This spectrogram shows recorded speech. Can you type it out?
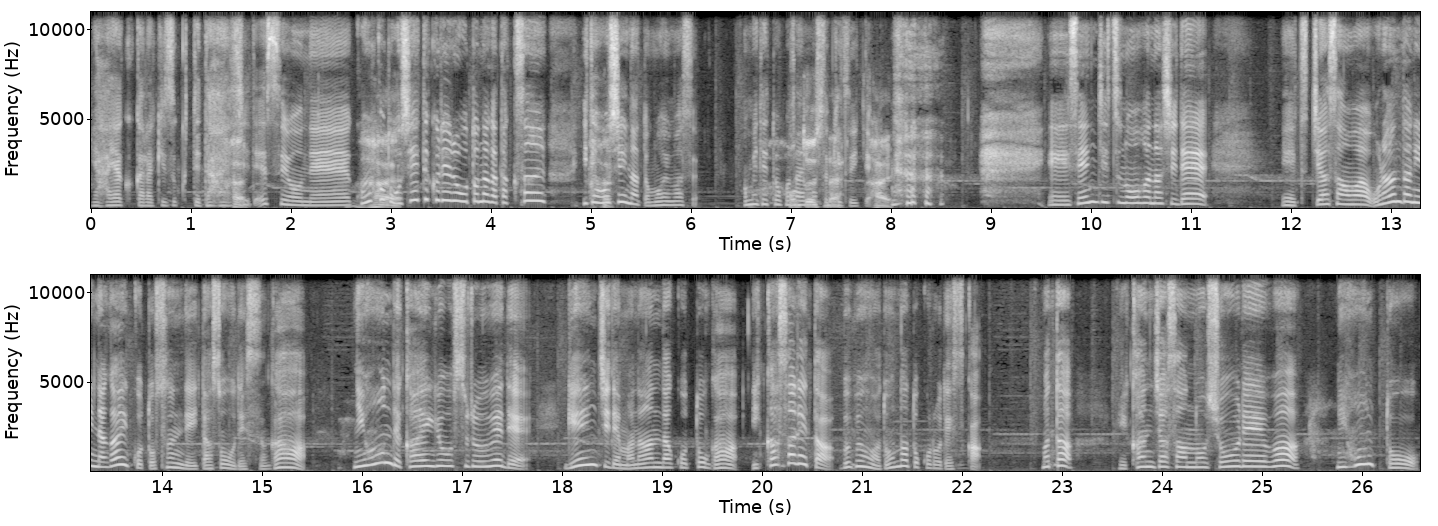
いや、早くから気づくって大事ですよね。はい、こういうことを教えてくれる大人がたくさんいてほしいなと思います。はい、おめでとうございます。ね、気づいて。はい、えー、先日のお話で、えー、土屋さんはオランダに長いこと住んでいたそうですが、日本で開業する上で現地で学んだことが生かされた部分はどんなところですか？また患者さんの症例は日本と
